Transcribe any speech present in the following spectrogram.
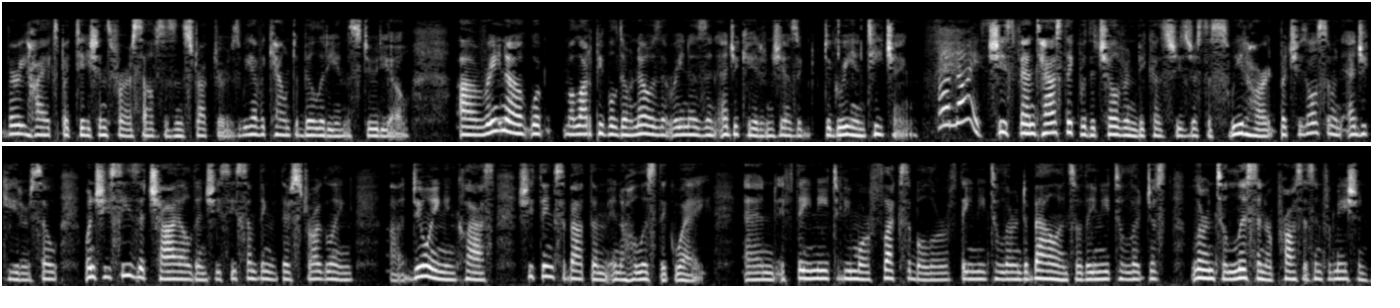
very high expectations for ourselves as instructors. We have accountability in the studio. Uh, Raina, what a lot of people don't know is that Raina is an educator and she has a degree in teaching. oh, nice. She's fantastic with the children because she's just a sweetheart, but she's also an educator. So when she sees a child and she sees something that they're struggling uh, doing in class, she thinks about them in a holistic way. And if they need to be more flexible, or if they need to learn to balance, or they need to le- just learn to listen or process information,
